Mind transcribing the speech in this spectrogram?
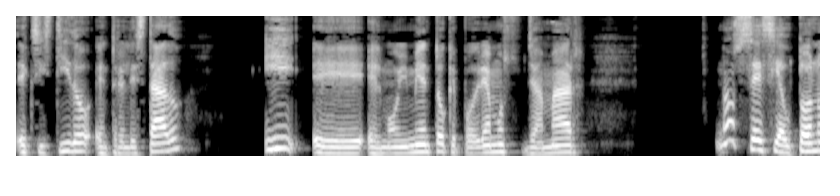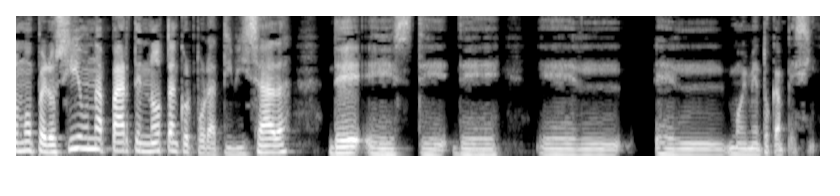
existido entre el Estado y eh, el movimiento que podríamos llamar, no sé si autónomo, pero sí una parte no tan corporativizada de este de el, movimiento campesino.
